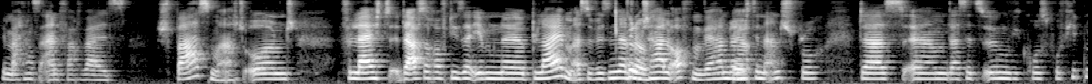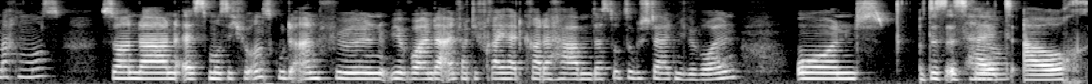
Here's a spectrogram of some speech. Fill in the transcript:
wir machen es einfach, weil es Spaß macht und vielleicht darf es auch auf dieser Ebene bleiben. Also wir sind da genau. total offen. Wir haben da ja. nicht den Anspruch, dass ähm, das jetzt irgendwie groß Profit machen muss, sondern es muss sich für uns gut anfühlen. Wir wollen da einfach die Freiheit gerade haben, das so zu gestalten, wie wir wollen. Und das ist halt ja. auch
